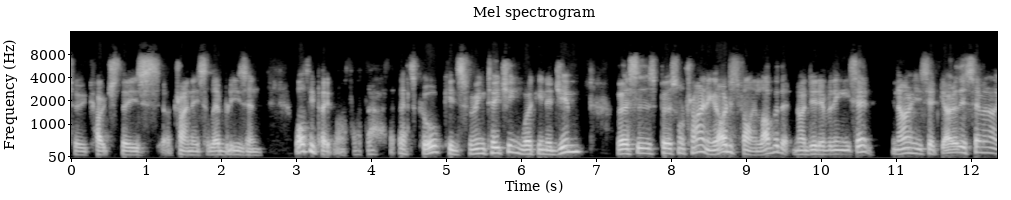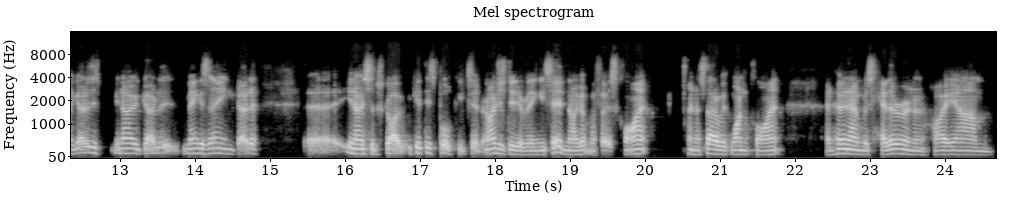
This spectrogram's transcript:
to coach these, uh, train these celebrities and wealthy people. I thought that, that's cool. Kids swimming teaching, working in a gym versus personal training. And I just fell in love with it, and I did everything he said. You know, he said, go to this seminar, go to this, you know, go to the magazine, go to uh, you know, subscribe, get this book, etc. And I just did everything he said, and I got my first client. And I started with one client, and her name was Heather, and I um,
